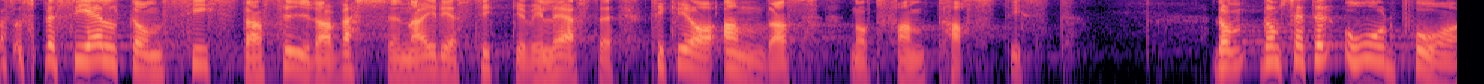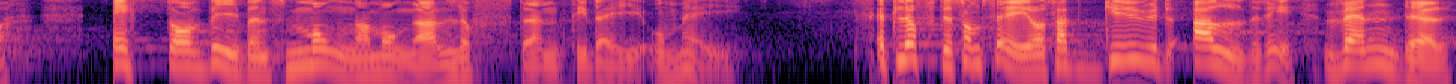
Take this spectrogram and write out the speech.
Alltså, speciellt de sista fyra verserna i det stycke vi läste tycker jag andas något fantastiskt. De, de sätter ord på ett av Bibelns många, många löften till dig och mig. Ett löfte som säger oss att Gud aldrig vänder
